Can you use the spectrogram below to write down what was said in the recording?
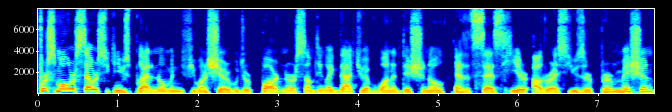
For smaller sellers, you can use platinum. And if you want to share with your partner or something like that, you have one additional, as it says here, authorized user permission.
